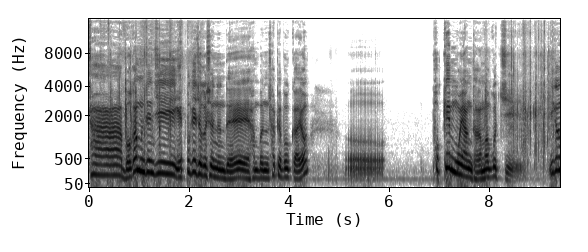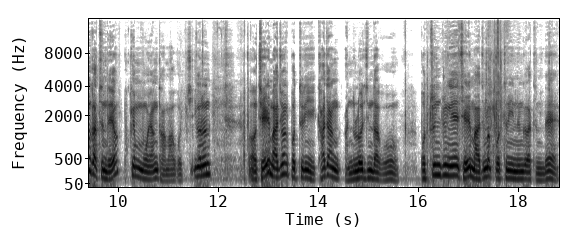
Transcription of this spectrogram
자 뭐가 문제인지 예쁘게 적으셨는데 한번 살펴볼까요? 어, 포켓 모양 다마고치 이건 같은데요. 포켓 모양 다마고치 이거는 어, 제일 마지막 버튼이 가장 안 눌러진다고 버튼 중에 제일 마지막 버튼이 있는 것 같은데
